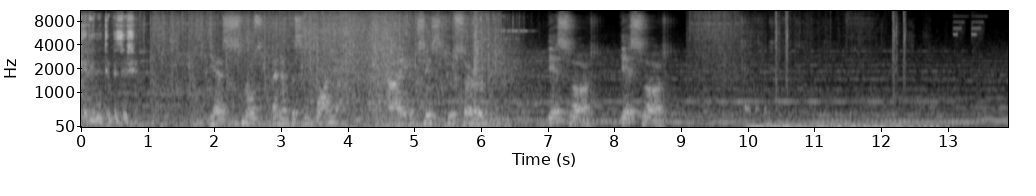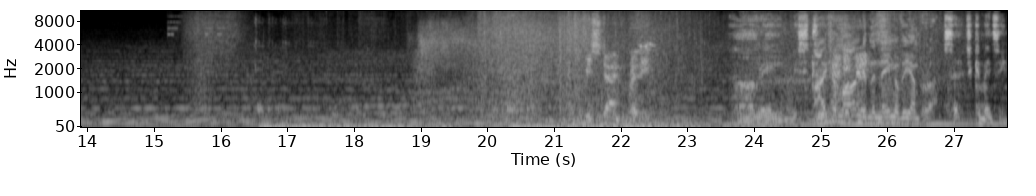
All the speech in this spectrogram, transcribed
Getting into position. Yes, most beneficent one. I exist to serve. Yes, Lord. Yes, Lord. We stand ready. Our aim is true. I command in the name of the Emperor. Search commencing.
